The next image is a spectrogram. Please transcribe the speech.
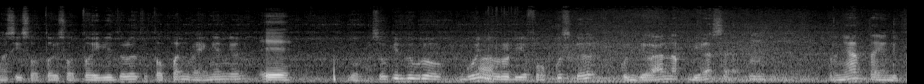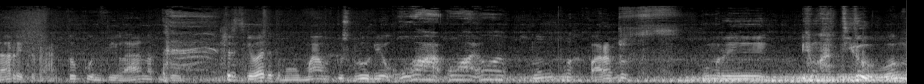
masih sotoy-sotoy gitu loh tuh topan pengen kan. Iya. Gue masukin tuh bro. Gue Ah. nyuruh dia fokus ke kuntilanak biasa. Hmm. Ternyata yang ditarik ratu kuntilanak bro. Terus gimana tuh? Mau mampus bro dia wah wah wah wah parah bro. Gue ngeri dia mati doang.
